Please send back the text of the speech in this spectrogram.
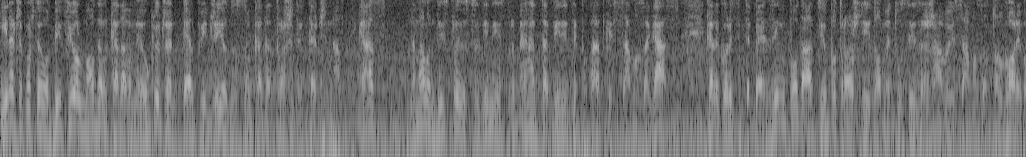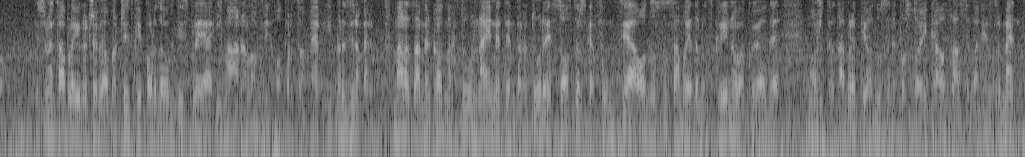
Inače, pošto je ovo B-Fuel model, kada vam je uključen LPG, odnosno kada trošite tečni naftni gas, na malom displeju u sredini instrumenta vidite podatke samo za gas. Kada koristite benzin, podaci o potrošnji i dometu se izražavaju samo za to gorivo. Instrument tabla je inače veoma čitka i pored ovog displeja ima analogni obrtomer i brzinomer. Mala zamerka odmah tu, naime temperatura je softverska funkcija, odnosno samo jedan od skrinova koji ovde možete odabrati, odnosno ne postoji kao zaseban instrument.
